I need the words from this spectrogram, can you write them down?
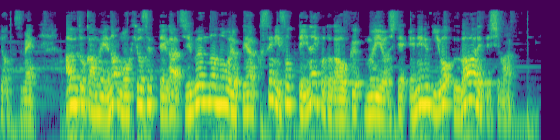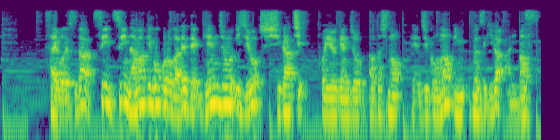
4つ目。アウトカムへの目標設定が自分の能力や癖に沿っていないことが多く、無理をしてエネルギーを奪われてしまう。最後ですが、ついつい怠け心が出て現状維持をしがちという現状、私のえー自己の分析があります。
